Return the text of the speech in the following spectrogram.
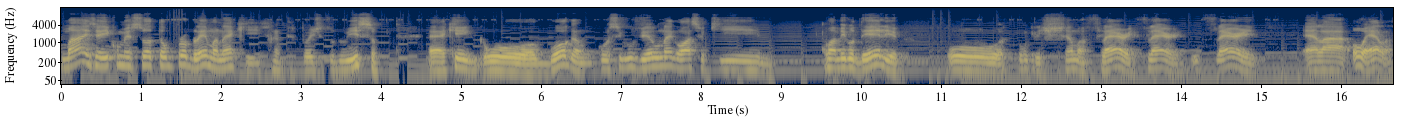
Mas aí começou a ter um problema, né? Que depois de tudo isso, é que o Gogan conseguiu ver um negócio que um amigo dele, o. Como que ele chama? Flare? Flare. O Flare, ela. Ou ela,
